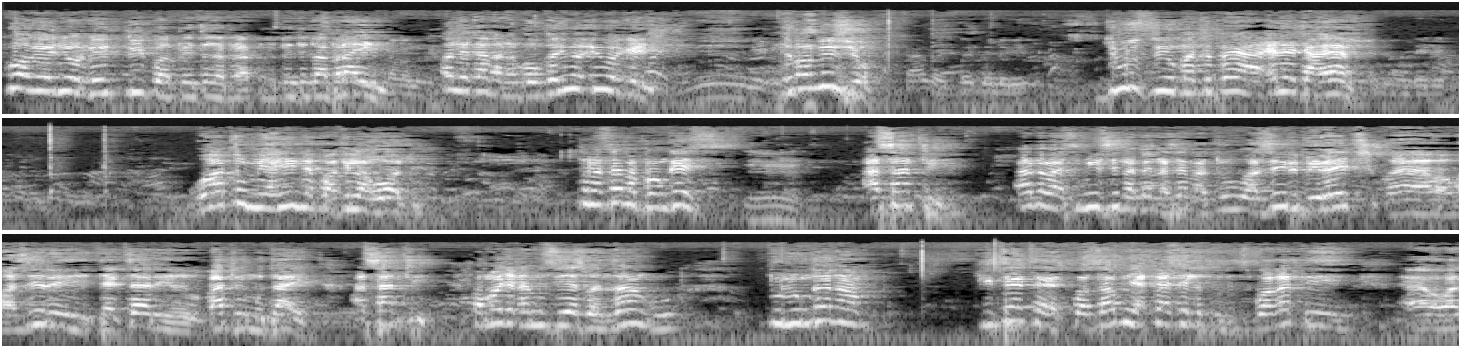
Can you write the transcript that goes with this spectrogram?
kwa genyo re pipa pete da pete da brain ole kama na gogo iwe iwe gei ndio misho juzi umetupea NHIF watu mia nne kwa kila wodi, tunasema pongezi asante. Otherwise mimi sina mengi nasema tu. Waziri Birech waziri daktari Batu Mutai. Asante. Pamoja na MCS wenzangu tulungana kitete kwa sababu ya kazi ile wakati uh, wa-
